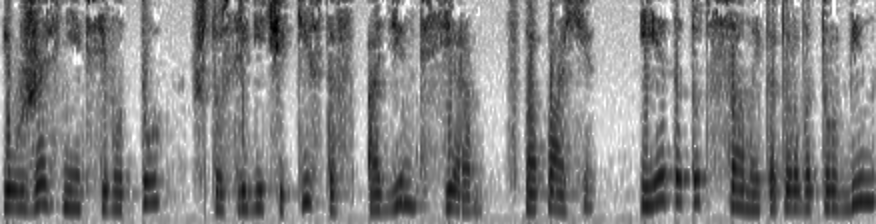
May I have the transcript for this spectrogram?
И ужаснее всего то, что среди чекистов один в сером, в папахе, и это тот самый, которого Турбин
